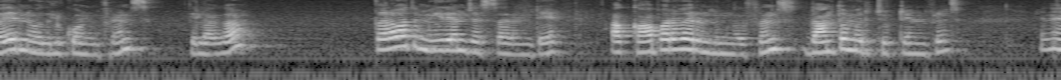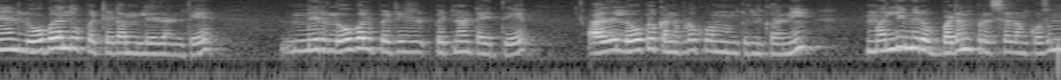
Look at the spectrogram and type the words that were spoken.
వైర్ని వదులుకోండి ఫ్రెండ్స్. ఇలాగా. తర్వాత మీరేం చేస్తారంటే ఆ కాపర్ వైర్ ఉంటుంది కదా ఫ్రెండ్స్ దాంతో మీరు చుట్టేయండి ఫ్రెండ్స్. నేను లోపల ఎందుకు పెట్టడం లేదంటే మీరు లోపల పెట్టి పెట్టినట్టయితే అది లోపల కనపడకుండా ఉంటుంది కానీ మళ్ళీ మీరు బటన్ ప్రెస్ చేయడం కోసం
